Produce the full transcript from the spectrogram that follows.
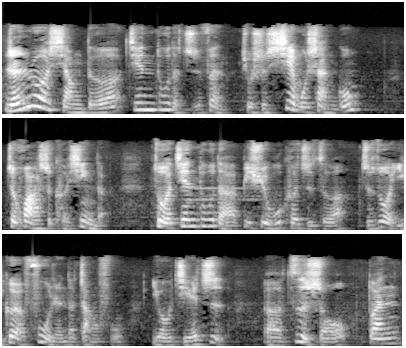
人若想得监督的职分，就是羡慕善功，这话是可信的。做监督的必须无可指责，只做一个富人的丈夫，有节制，呃，自守端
